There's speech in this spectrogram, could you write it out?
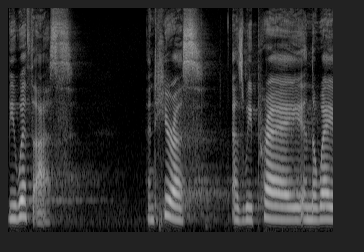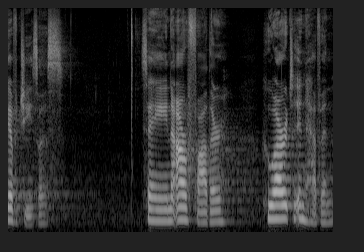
be with us and hear us as we pray in the way of Jesus, saying, Our Father, who art in heaven,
